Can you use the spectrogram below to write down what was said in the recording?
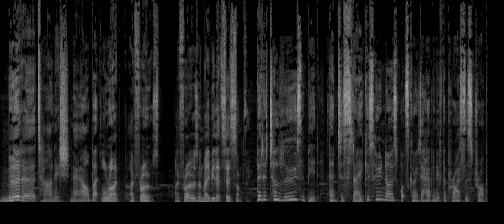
murder tarnish now, but All right, I froze. I froze, and maybe that says something. better to lose a bit than to stay, because who knows what's going to happen if the prices drop.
